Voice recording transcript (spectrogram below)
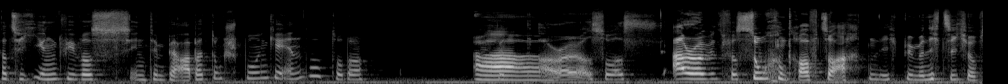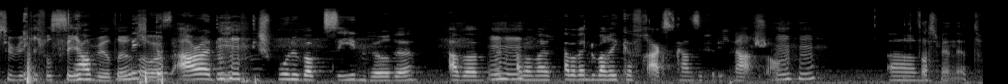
Hat sich irgendwie was in den Bearbeitungsspuren geändert? Oder? Ara, sowas. Ara wird versuchen, drauf zu achten. Ich bin mir nicht sicher, ob sie wirklich was sehen würde. nicht, aber dass Ara die, die Spuren überhaupt sehen würde. Aber, Mhm. aber, aber wenn du Marika fragst, kann sie für dich nachschauen. mhm, Ähm, das wäre nett.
